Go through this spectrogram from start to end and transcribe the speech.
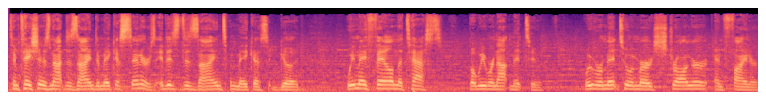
Temptation is not designed to make us sinners, it is designed to make us good. We may fail in the test, but we were not meant to. We were meant to emerge stronger and finer.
